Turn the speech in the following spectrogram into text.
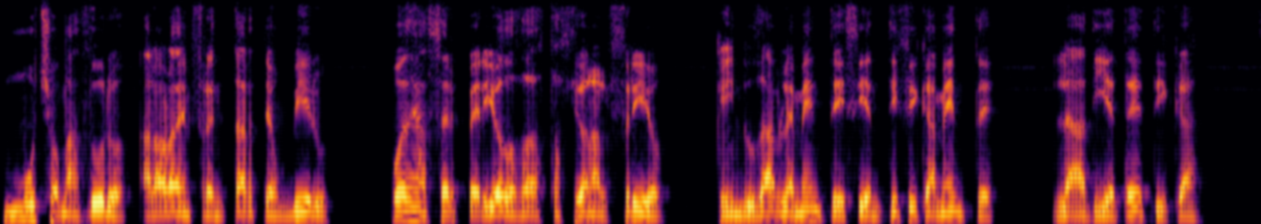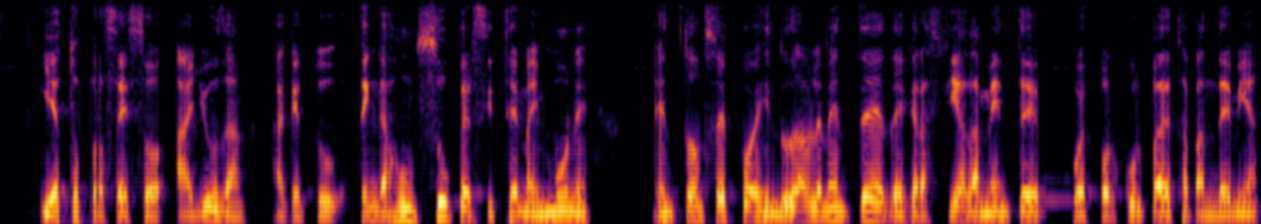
mucho más duro a la hora de enfrentarte a un virus, puedes hacer periodos de adaptación al frío, que indudablemente y científicamente la dietética y estos procesos ayudan a que tú tengas un super sistema inmune, entonces, pues indudablemente, desgraciadamente, pues por culpa de esta pandemia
